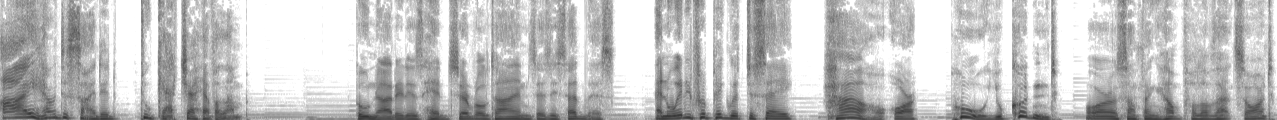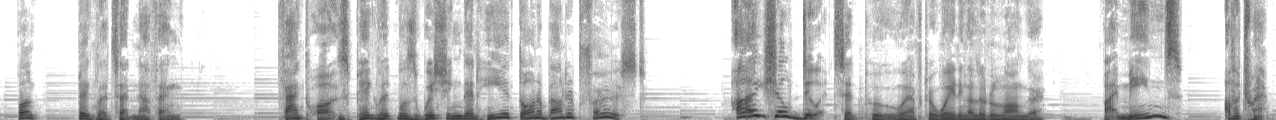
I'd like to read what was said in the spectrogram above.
I have decided to catch a heffalump. Pooh nodded his head several times as he said this, and waited for Piglet to say, How, or Pooh, you couldn't, or something helpful of that sort, but Piglet said nothing. Fact was, Piglet was wishing that he had thought about it first. I shall do it, said Pooh, after waiting a little longer, by means of a trap,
